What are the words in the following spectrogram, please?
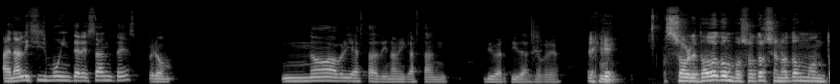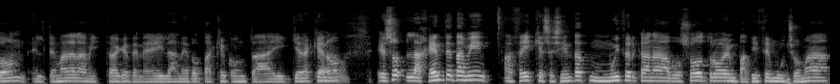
análisis muy interesantes, pero no habría estas dinámicas tan divertidas, yo creo. Es que, sobre todo con vosotros, se nota un montón el tema de la amistad que tenéis, las anécdotas que contáis. Quieras que no. Eso, la gente también hacéis que se sienta muy cercana a vosotros, empatice mucho más.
